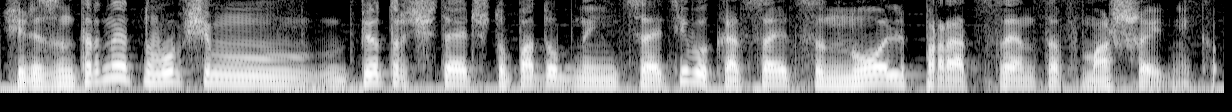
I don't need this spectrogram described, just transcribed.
через интернет. Ну, в общем, Петр считает, что подобная инициатива касается 0% мошенников.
